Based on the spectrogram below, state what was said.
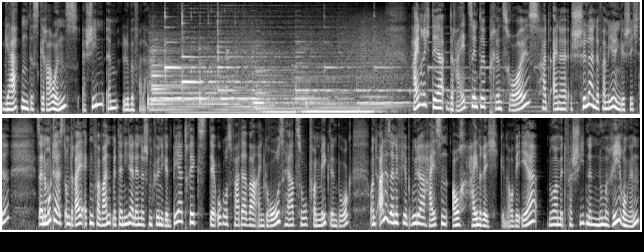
Gärten des Grauens, erschienen im Lübbe Verlag. Heinrich der 13. Prinz Reuß hat eine schillernde Familiengeschichte. Seine Mutter ist um drei Ecken verwandt mit der niederländischen Königin Beatrix, der Urgroßvater war ein Großherzog von Mecklenburg und alle seine vier Brüder heißen auch Heinrich, genau wie er, nur mit verschiedenen Nummerierungen,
